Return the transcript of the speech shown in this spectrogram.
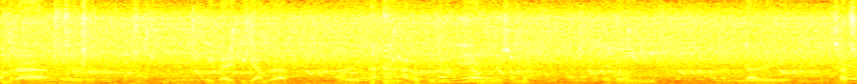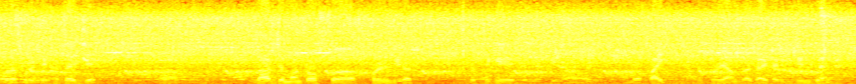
আমরা এই গাড়িটিকে আমরা আহ, আটক করি হলের সামনে। এবং তার সার্চ করার পরে দেখা যায় যে large amount of foreign litre থেকে আমরা পাই। তারপরে আমরা গাড়িটাকে ডিটেন করি।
